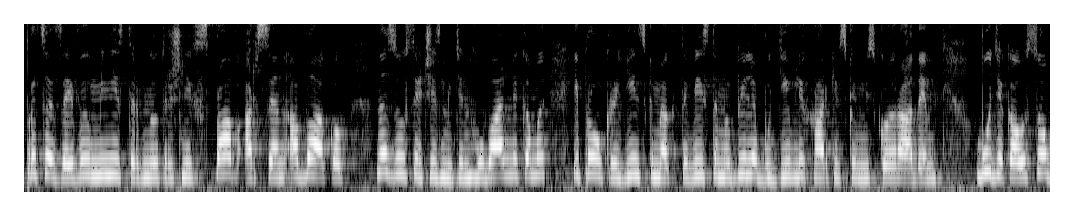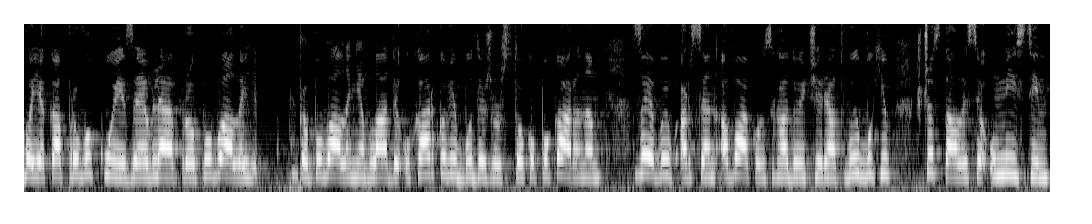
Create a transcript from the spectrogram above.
Про це заявив міністр внутрішніх справ Арсен Аваков на зустрічі з мітингувальниками і проукраїнськими активістами біля будівлі Харківської міської ради. Будь-яка особа, яка провокує, заявляє про повалення про повалення влади у Харкові буде жорстоко покарана, заявив Арсен Аваков, згадуючи ряд вибухів, що сталися у місті.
